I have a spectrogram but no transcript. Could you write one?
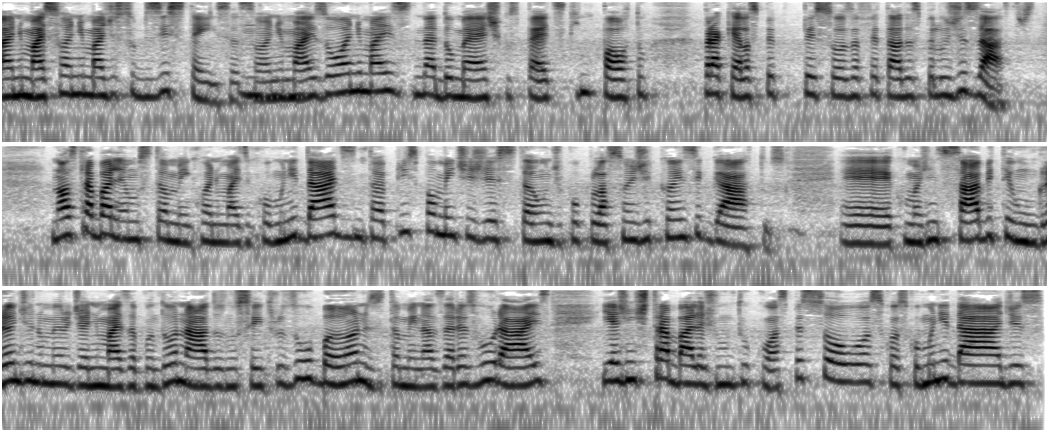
animais são animais de subsistência, são uhum. animais ou animais né, domésticos, pets, que importam para aquelas pe pessoas afetadas pelos desastres. Nós trabalhamos também com animais em comunidades, então é principalmente gestão de populações de cães e gatos. É, como a gente sabe, tem um grande número de animais abandonados nos centros urbanos e também nas áreas rurais, e a gente trabalha junto com as pessoas, com as comunidades,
